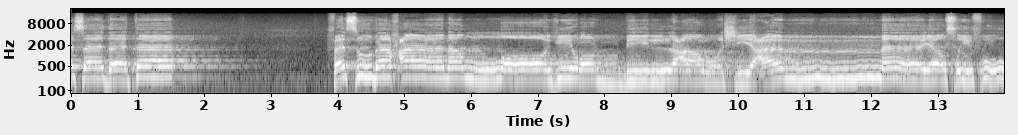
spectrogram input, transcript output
لفسدتا فسبحان الله رب العرش عما يصفون.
